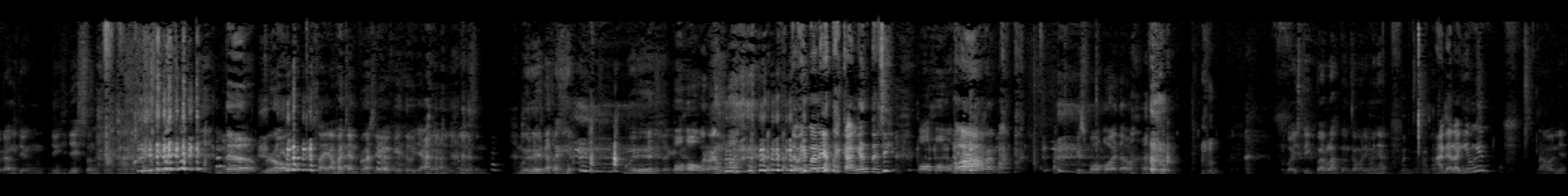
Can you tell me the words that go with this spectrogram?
orang jeung jeung si Jason ente bro saya mah can pernah sih kayak gitu nya Jason meureun eta ge meureun eta ge poho urang mah Tapi mana teh kangen tuh sih? poho Wah. urang mah geus poho eta mah coba istighfar lah ke kamar imahnya Ada lagi mungkin? Naonnya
